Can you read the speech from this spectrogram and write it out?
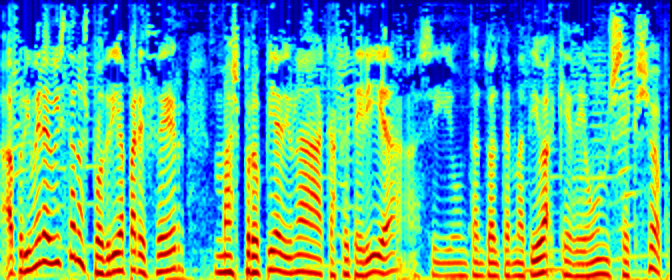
a primera vista nos podría parecer más propia de una cafetería, así un tanto alternativa, que de un sex shop.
